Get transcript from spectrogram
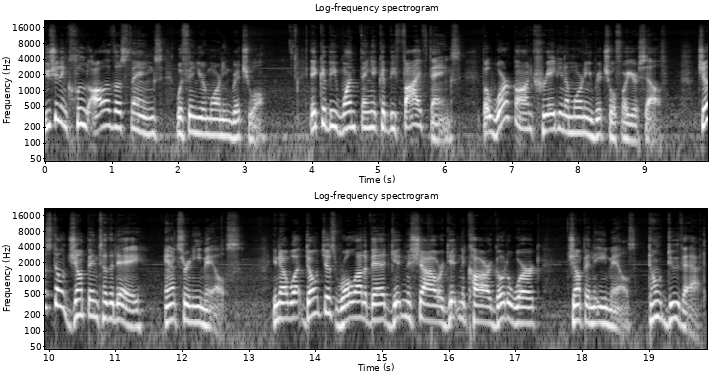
You should include all of those things within your morning ritual. It could be one thing, it could be five things, but work on creating a morning ritual for yourself. Just don't jump into the day answering emails you know what? Don't just roll out of bed, get in the shower, get in the car, go to work, jump into emails. Don't do that.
